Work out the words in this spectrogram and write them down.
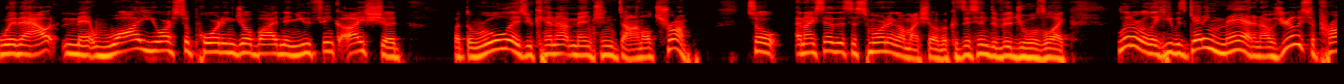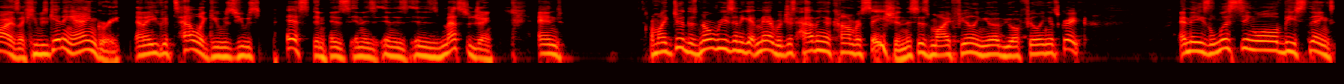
without me- why you're supporting joe biden and you think i should but the rule is you cannot mention donald trump so and i said this this morning on my show because this individual's like literally he was getting mad and i was really surprised. Like he was getting angry and you could tell like he was he was pissed in his in his in his in his messaging. And i'm like dude there's no reason to get mad. We're just having a conversation. This is my feeling. You have your feeling. It's great. And then he's listing all of these things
